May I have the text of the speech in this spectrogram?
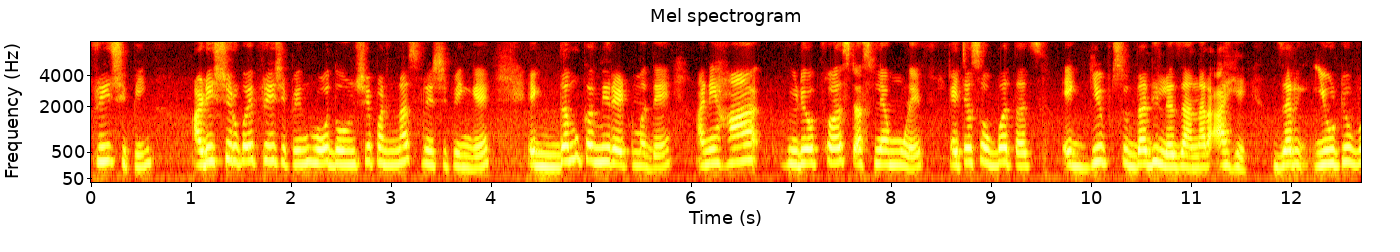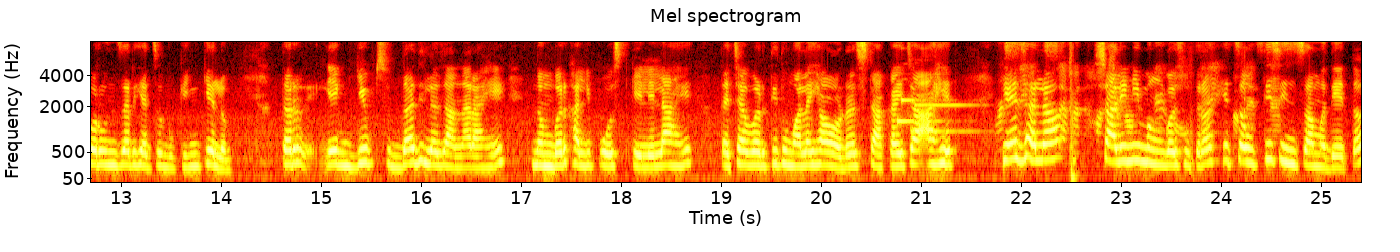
फ्री शिपिंग अडीचशे रुपये फ्री शिपिंग हो दोनशे पन्नास फ्री शिपिंग आहे. एकदम कमी रेटमध्ये आणि हा व्हिडिओ फर्स्ट असल्यामुळे याच्यासोबतच एक गिफ्टसुद्धा दिलं जाणार आहे. जर यूट्यूबवरून जर ह्याचं बुकिंग केलं तर एक गिफ्टसुद्धा दिलं जाणार आहे. नंबर खाली पोस्ट केलेला आहे. त्याच्यावरती तुम्हाला ह्या ऑर्डर्स टाकायच्या आहेत. हे झालं शालिनी मंगळसूत्र. हे चौतीस इंचामध्ये येतं.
